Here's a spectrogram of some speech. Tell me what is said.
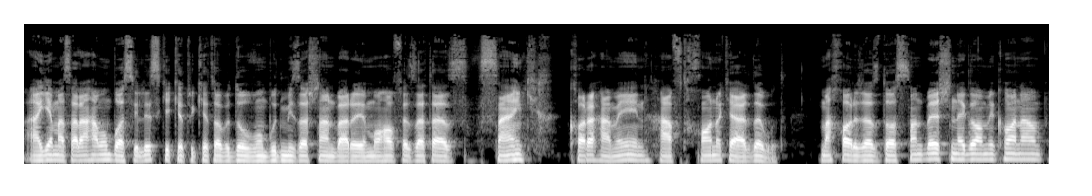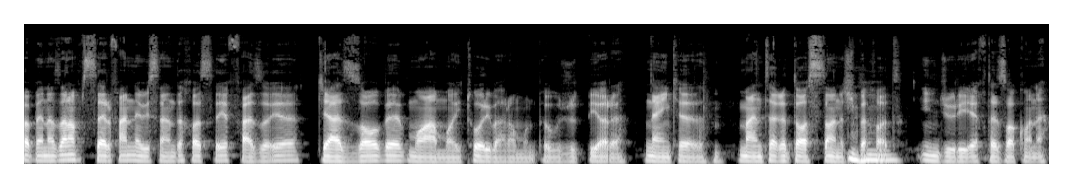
اگه مثلا همون باسیلیسکی که تو کتاب دوم بود میذاشتن برای محافظت از سنگ کار همه این هفت خانو کرده بود. من خارج از داستان بهش نگاه می‌کنم و به نظرم صرفا نویسنده خواسته یه فضای جذاب معمایی طوری برامون به وجود بیاره. نه اینکه منطق داستانش بخواد اینجوری اقتضا کنه.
